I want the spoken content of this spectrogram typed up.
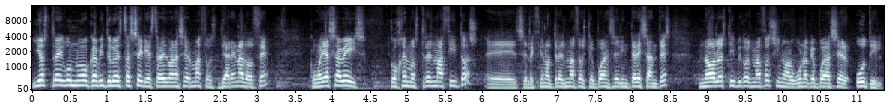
y os traigo un nuevo capítulo de esta serie, esta vez van a ser mazos de arena 12. Como ya sabéis, cogemos tres mazitos, eh, selecciono tres mazos que puedan ser interesantes, no los típicos mazos, sino alguno que pueda ser útil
